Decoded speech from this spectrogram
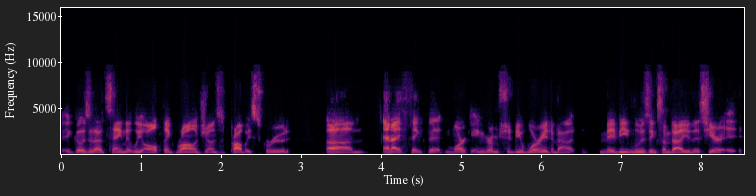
it goes without saying that we all think Ronald Jones is probably screwed. Um, and I think that Mark Ingram should be worried about maybe losing some value this year. It,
